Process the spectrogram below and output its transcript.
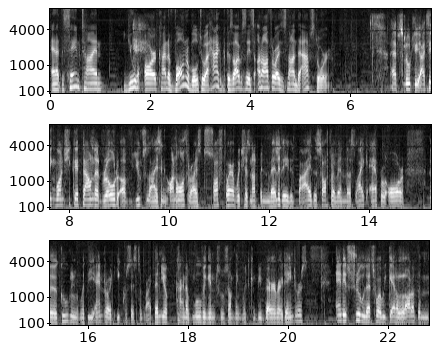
and at the same time, you are kind of vulnerable to a hack because obviously it's unauthorized, it's not in the App Store. Absolutely. I think once you get down that road of utilizing unauthorized software, which has not been validated by the software vendors like Apple or uh, Google with the Android ecosystem, right, then you're kind of moving into something which can be very, very dangerous. And it's true, that's where we get a lot of the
